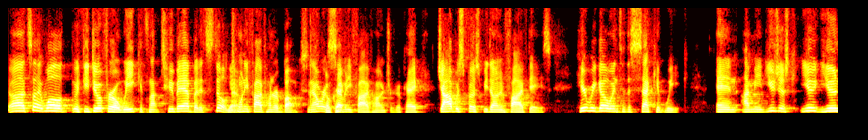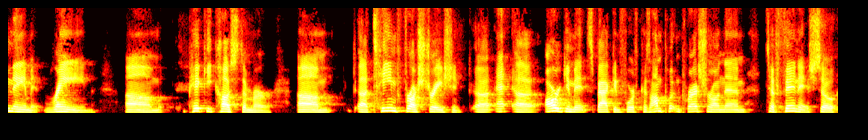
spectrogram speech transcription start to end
Uh, it's like, well, if you do it for a week, it's not too bad, but it's still yeah. 2,500 bucks. So now we're at okay. 7,500. Okay. Job was supposed to be done in five days. Here we go into the second week. And I mean, you just you you name it, rain, um, picky customer, um, uh, team frustration, uh, uh, arguments back and forth because I'm putting pressure on them to finish. So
